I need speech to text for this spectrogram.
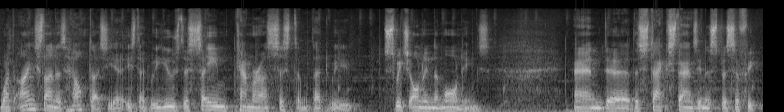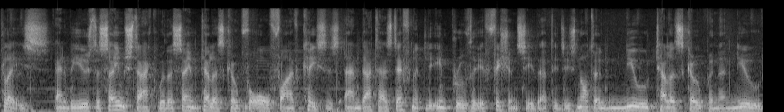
what Einstein has helped us here is that we use the same camera system that we switch on in the mornings and uh, the stack stands in a specific place and we use the same stack with the same telescope for all five cases and that has definitely improved the efficiency that it is not a new telescope and a new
